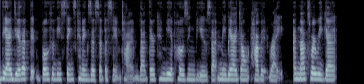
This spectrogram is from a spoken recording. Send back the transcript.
the idea that the, both of these things can exist at the same time, that there can be opposing views, that maybe I don't have it right. And that's where we get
